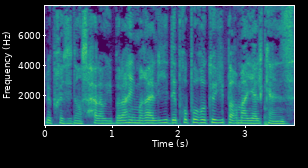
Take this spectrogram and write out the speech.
Le président sahraoui Ibrahim Rali, des propos recueillis par Mayal 15.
